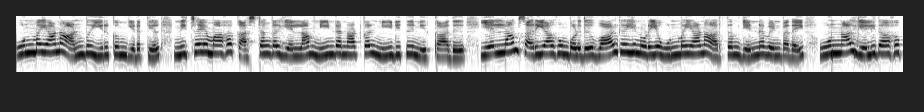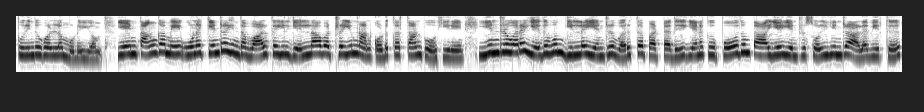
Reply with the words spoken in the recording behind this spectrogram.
உண்மையான அன்பு இருக்கும் இடத்தில் நிச்சயமாக கஷ்டங்கள் எல்லாம் நீண்ட நாட்கள் நீடித்து நிற்காது. எல்லாம் சரியாகும் பொழுது வாழ்க்கையினுடைய உண்மையான அர்த்தம் என்னவென்பதை உன்னால் எளிதாக புரிந்து கொள்ள முடியும். என் தங்கமே உனக்கென்ற இந்த வாழ்க்கையில் எல்லாவற்றையும் நான் கொடுக்கத்தான் போகிறேன். இன்று வரை எதுவும் இல்லை என்று வருத்தப்பட்டது. எனக்கு போதும் தாயே என்று சொல்கின்ற அளவிற்கு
